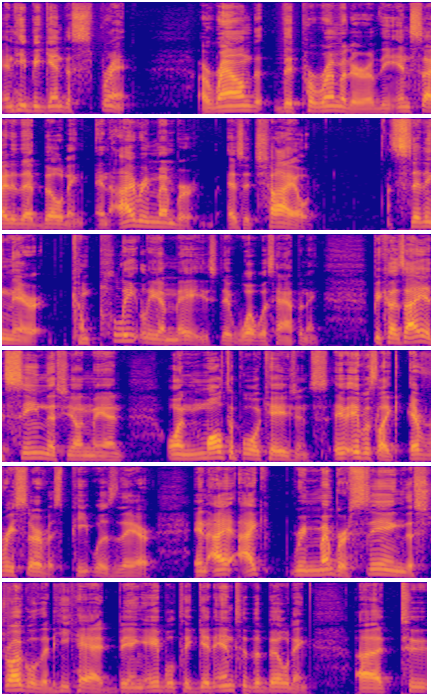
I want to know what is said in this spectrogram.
and he began to sprint around the perimeter of the inside of that building. And I remember as a child sitting there completely amazed at what was happening because I had seen this young man on multiple occasions. It, it was like every service, Pete was there. And I, I remember seeing the struggle that he had being able to get into the building, uh, to,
